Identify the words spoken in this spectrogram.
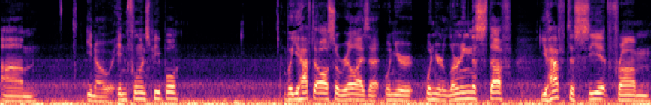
um, you know, influence people. But you have to also realize that when you're when you're learning this stuff, you have to see it from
